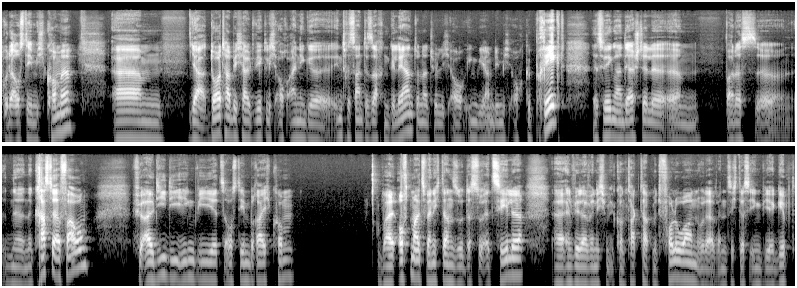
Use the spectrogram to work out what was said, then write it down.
oder aus dem ich komme. Ähm, ja, dort habe ich halt wirklich auch einige interessante Sachen gelernt und natürlich auch irgendwie haben die mich auch geprägt. Deswegen an der Stelle ähm, war das äh, eine, eine krasse Erfahrung für all die, die irgendwie jetzt aus dem Bereich kommen. Weil oftmals, wenn ich dann so das so erzähle, äh, entweder wenn ich Kontakt habe mit Followern oder wenn sich das irgendwie ergibt,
